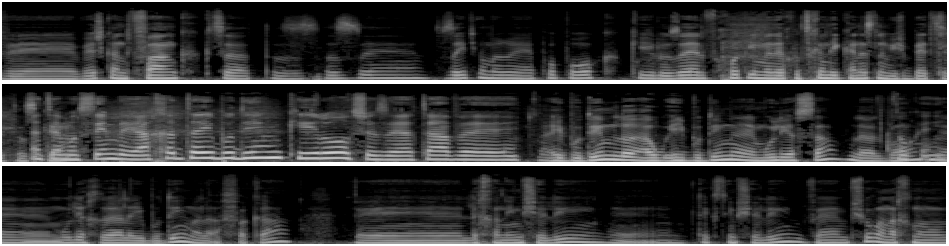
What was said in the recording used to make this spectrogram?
ו- ויש כאן פאנק קצת, אז, אז, אה, אז הייתי אומר אה, פופ רוק, כאילו זה לפחות אם אנחנו צריכים להיכנס למשבצת, אז אתם כן. עושים ביחד את העיבודים, כאילו, שזה אתה ו... העיבודים, לא, העיבודים אה, מולי עשה לאלבום, אוקיי. אה, מולי אחראי על העיבודים, על ההפקה, לחנים שלי, טקסטים שלי, ושוב, אנחנו,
